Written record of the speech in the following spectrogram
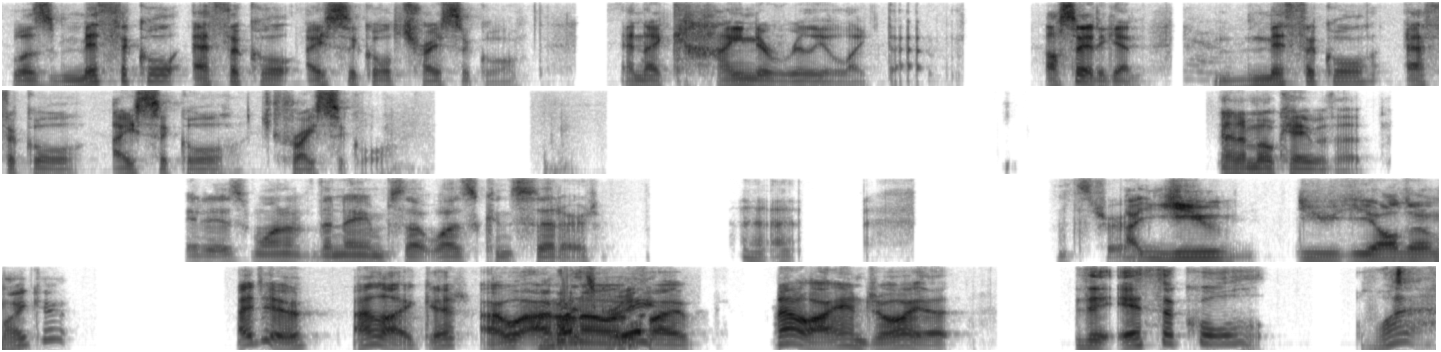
was Mythical Ethical Icicle Tricycle, and I kind of really like that. I'll say it again: Mythical Ethical Icicle Tricycle, and I'm okay with it. It is one of the names that was considered. That's true. Uh, you you y'all don't like it? I do. I like it. I, Oh, don't that's know great. if I. No, I enjoy it. the ethical what?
